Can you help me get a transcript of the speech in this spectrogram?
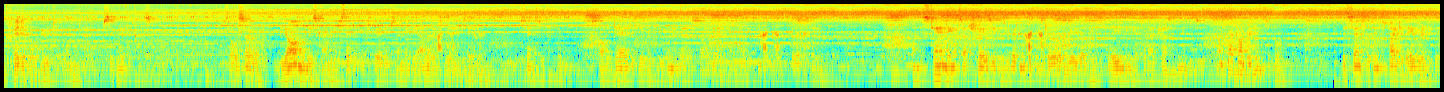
incredible beauty and uh, significance. It's also beyond this kind of aesthetic experience, there may be other experiences, a sense of um, solidarity with the universe, solidarity with other people. I can feel it. Understanding of such phrases as you get in the book of Job, really though he slay me, yet will I trust in him. I'm quite comprehensible. The sense that in spite of everything,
